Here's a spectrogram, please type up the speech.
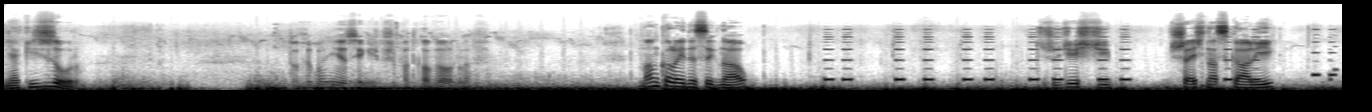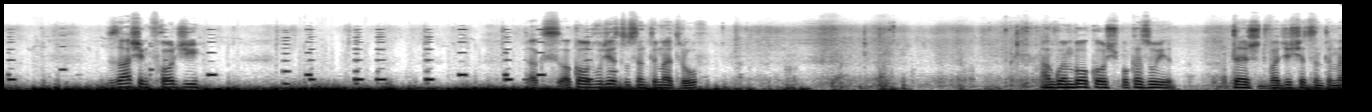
Jakiś wzór. To chyba nie jest jakiś przypadkowy odlew. Mam kolejny sygnał. 36 na skali. Zasięg wchodzi tak około 20 cm. A głębokość pokazuje też 20 cm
